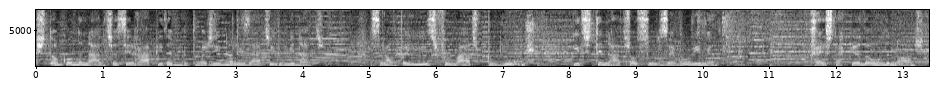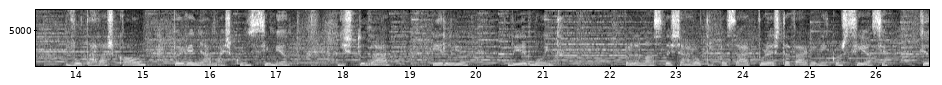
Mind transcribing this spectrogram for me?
estão condenados a ser rapidamente marginalizados e dominados serão países formados por burros e destinados ao seu desenvolvimento. Resta a cada um de nós voltar à escola para ganhar mais conhecimento e estudar e ler, ler muito, para não se deixar ultrapassar por esta vaga de inconsciência que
